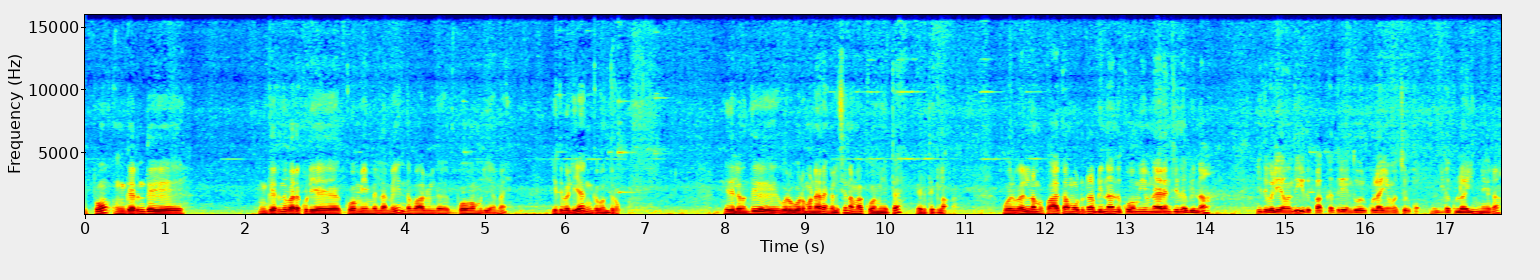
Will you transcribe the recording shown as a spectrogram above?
இப்போ இங்கேருந்து இங்கேருந்து வரக்கூடிய கோமியம் எல்லாமே இந்த வால்வில் போக முடியாமல் இது வழியாக இங்கே வந்துடும் இதில் வந்து ஒரு ஒரு மணி நேரம் கழித்து நம்ம கோமியத்தை எடுத்துக்கலாம். ஒருவேளை நம்ம பார்க்காம விட்டுட்டோம் அப்படின்னா அந்த கோமியம் நிறைஞ்சது அப்படின்னா இது வழியாக வந்து இது பக்கத்தில் இந்த ஒரு குழாயும் வச்சுருக்கோம். இந்த குழாயும் நேராக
